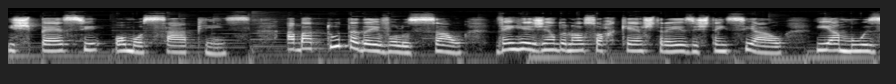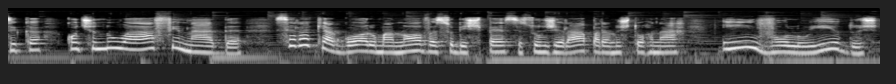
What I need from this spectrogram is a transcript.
espécie Homo sapiens. A batuta da evolução vem regendo nossa orquestra existencial e a música continua afinada. Será que agora uma nova subespécie surgirá para nos tornar involuídos,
